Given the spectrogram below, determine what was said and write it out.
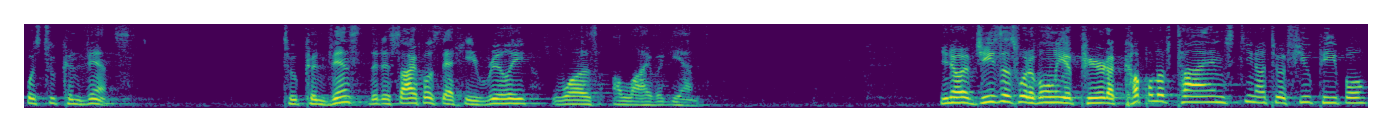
was to convince. To convince the disciples that he really was alive again. You know, if Jesus would have only appeared a couple of times, you know, to a few people,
